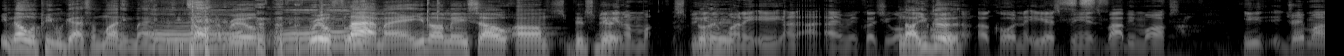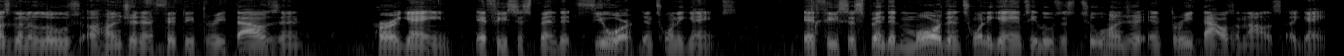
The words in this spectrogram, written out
You know when people got some money man because he talking real Mhm. real fly man. You know what i mean? So um the, Speaking the, of mo- speaking of money, E, I, I, I didn't mean to cut you off. no you According, good. according to ESPN's Bobby Marks, he Draymond's going to lose one hundred and fifty three thousand per game if he's suspended fewer than twenty games. If he suspended more than 20 games, he loses $203,000 a game.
